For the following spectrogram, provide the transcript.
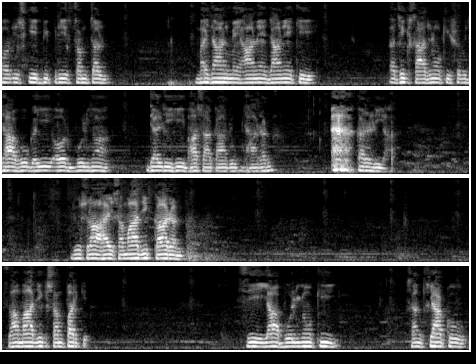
और इसके विपरीत समतल मैदान में आने जाने की अधिक साधनों की सुविधा हो गई और बोलियाँ जल्दी ही भाषा का रूप धारण कर लिया। दूसरा है सामाजिक कारण। सामाजिक संपर्क से या बोलियों की संख्या को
